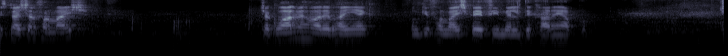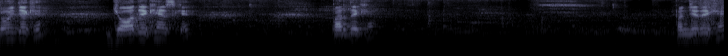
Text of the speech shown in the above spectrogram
स्पेशल फरमाइश? चकवाल में हमारे भाई हैं, उनकी फरमाइश पे फीमेल दिखा रहे हैं आपको। चोंच देखें जौ देखें इसके, पर देखें। पंजे देखें।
